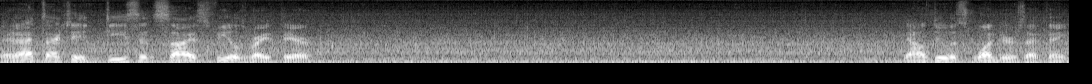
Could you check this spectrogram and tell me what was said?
Now that's actually a decent sized field right there. That'll do its wonders, I think.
